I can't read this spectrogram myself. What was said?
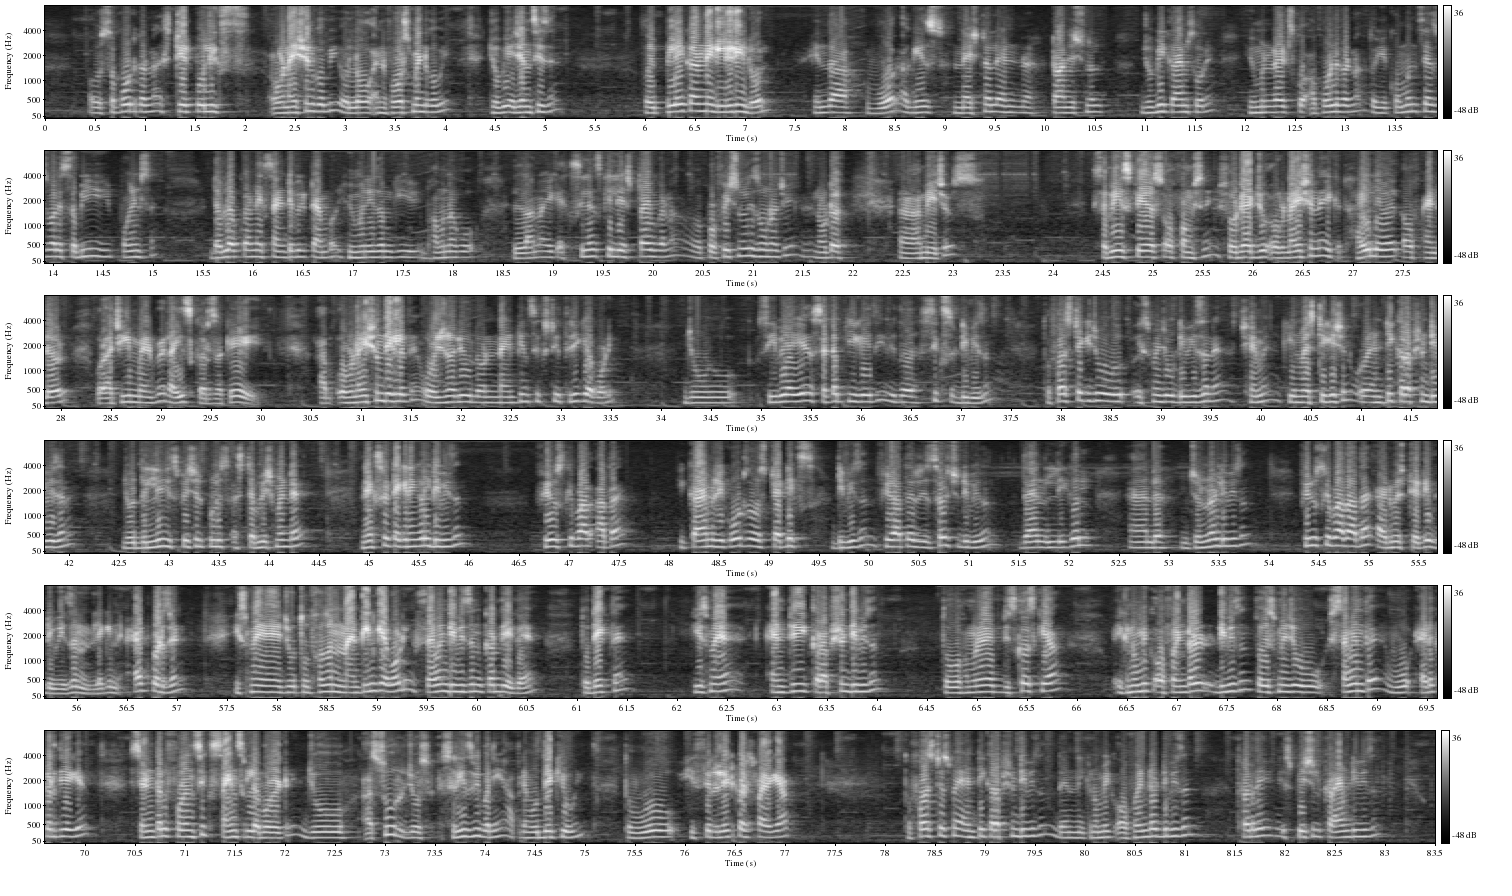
और सपोर्ट करना स्टेट पुलिस ऑर्गेनाइजेशन को भी और लॉ एनफोर्समेंट को भी, जो भी एजेंसीज हैं। तो प्ले करने एक leading role in the war against national and transitional जो भी क्राइम्स हो रहे हैं ह्यूमन राइट्स को अपहोल्ड करना तो ये कॉमन सेंस वाले सभी पॉइंट्स हैं। डेवलप करने एक साइंटिफिक टेम्पर ह्यूमनिज्म की भावना को लाना, एक एक्सीलेंस के लिए स्ट्राइव करना, और प्रोफेशनलिज्म होना चाहिए नॉट अमेचर्स सभी spheres of functioning so that जो ऑर्गेनाइजेशन है, एक हाई लेवल ऑफ़ एंडर और अचीवमेंट पे राइज कर सके। अब ऑर्गेनाइजेशन देख लेते हैं ओरिजिनली 1963 के अकॉर्डिंग जो सी बी आई सेटअप की गई थी विद सिक्स डिवीज़न तो फ़र्स्ट है कि जो इसमें जो डिवीज़न है छः में, कि इन्वेस्टिगेशन और एंटी करप्शन डिवीज़न है, जो दिल्ली स्पेशल पुलिस एस्टेब्लिशमेंट है. नेक्स्ट है टेक्निकल डिवीज़न फिर उसके बाद आता है कि क्राइम रिकॉर्ड्स और स्टैटिक्स डिवीज़न फिर आता है research division then legal and general division फिर उसके बाद आता है एडमिनिस्ट्रेटिव डिवीज़न लेकिन एट प्रेजेंट इसमें जो 2019 के अकॉर्डिंग सेवन डिवीज़न कर दिए गए हैं. तो देखते हैं कि इसमें एंटी करप्शन डिवीज़न तो हमने डिस्कस किया इकोनॉमिक ऑफेंडर डिवीज़न तो इसमें जो सेवेंथ है, वो ऐड कर दिया गया। सेंट्रल फोरेंसिक साइंस लेबोरेटरी जो असुर जो सीरीज़ भी बनी है, आपने वो देखी होगी। तो वो इससे रिलेट कर पाएँगे आप तो फ़र्स्ट इसमें anti corruption division then economic offender division third है स्पेशल क्राइम डिवीज़न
